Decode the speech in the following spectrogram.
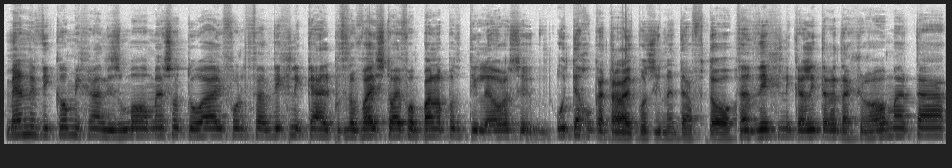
με έναν ειδικό μηχανισμό μέσω του iPhone θα δείχνει κάτι που θα βάζει το iPhone πάνω από τη τηλεόραση. Ούτε έχω καταλάβει πως γίνεται αυτό. Θα δείχνει καλύτερα τα χρώματα.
